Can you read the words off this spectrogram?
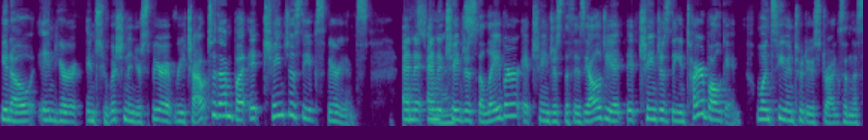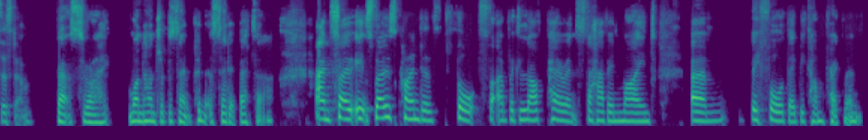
you know in your intuition in your spirit reach out to them but it changes the experience. And That's it, and it changes the labor it changes the physiology it, it changes the entire ball game once you introduce drugs in the system. That's right. 100% couldn't have said it better. And so it's those kind of thoughts that I would love parents to have in mind um, before they become pregnant.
